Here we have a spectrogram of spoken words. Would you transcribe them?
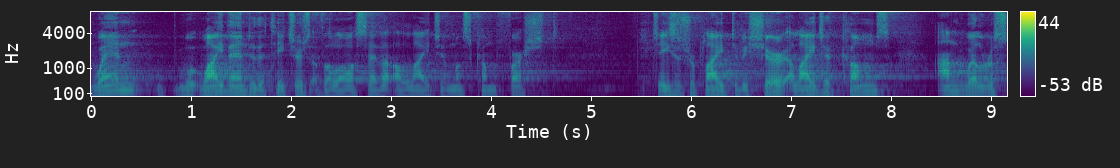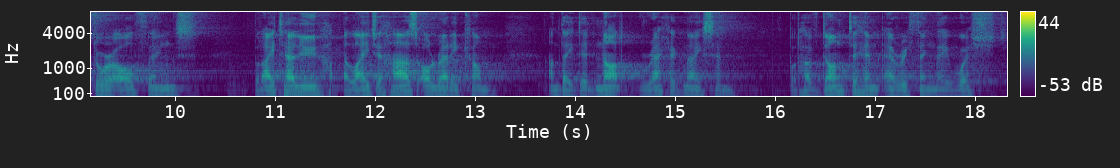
when, Why then do the teachers of the law say that Elijah must come first? Jesus replied, To be sure, Elijah comes and will restore all things. But I tell you, Elijah has already come, and they did not recognize him, but have done to him everything they wished.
